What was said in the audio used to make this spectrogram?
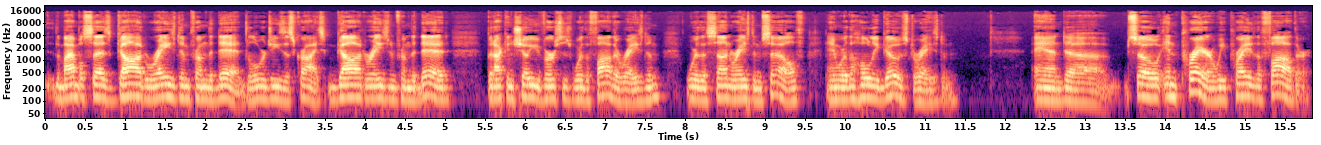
the Bible says God raised him from the dead, the Lord Jesus Christ. God raised him from the dead, but I can show you verses where the Father raised him, where the Son raised himself, and where the Holy Ghost raised him. And uh, so in prayer, we pray to the Father,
